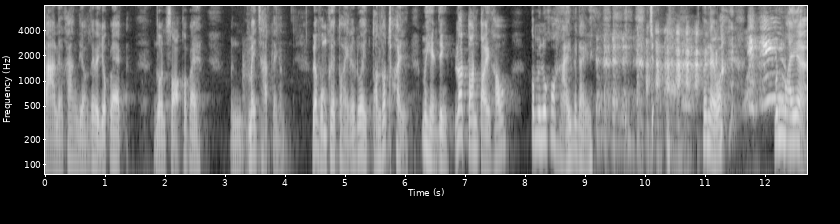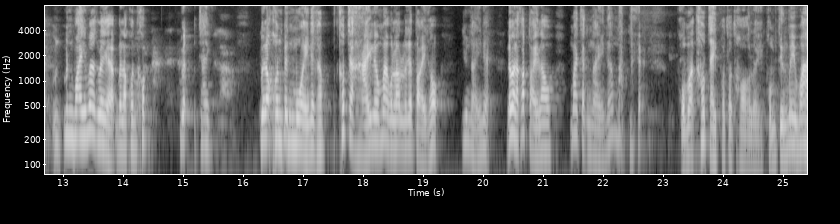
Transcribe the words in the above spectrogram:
ตาเหลือข้างเดียวตั้งแต่ยกแรก โดนศอกเข้าไป มันไม่ชัดเลยครับ แล้วผมเคยต่อยแล้วด้วย ตอนเขาต่อยไม่เห็นจริง แล้วตอนต่อยเขาก็ไม่รู้เขาหายไปไหน ไปไหนวะมันไวอะ มันมันไวมากเลยอะ เวลาคนเขาเวลาใช่เวลาคนเป็นมวยเนะครับเขาจะหายเร็วมากเวลาเราจะต่อยเขาอยู่ไหนเนี่ย แล้วเวลาเขาต่อยเรามาจากไหนนะหมัดเนี่ยผมอะเข้าใจปตทเลย ผมจึงไม่ว่า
